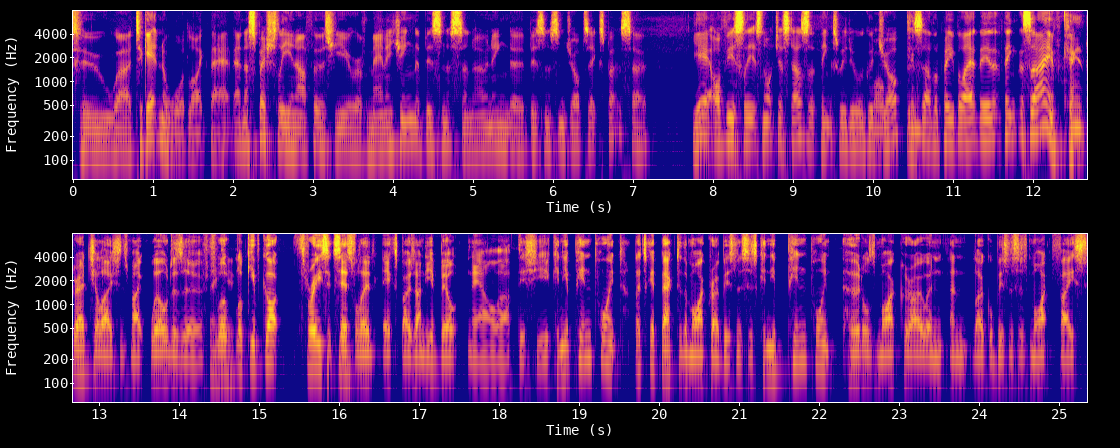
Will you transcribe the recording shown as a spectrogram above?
to uh, to get an award like that, and especially in our first year of managing the business and owning the Business and Jobs Expo. So, yeah, obviously it's not just us that thinks we do a good Well, job. There's other people out there that think the same. Congratulations, mate. Well deserved. Thank well, you. look, you've got three successful ed- expos under your belt now uh, this year. Can you pinpoint? Let's get back to the micro businesses. Can you pinpoint hurdles micro and, and local businesses might face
